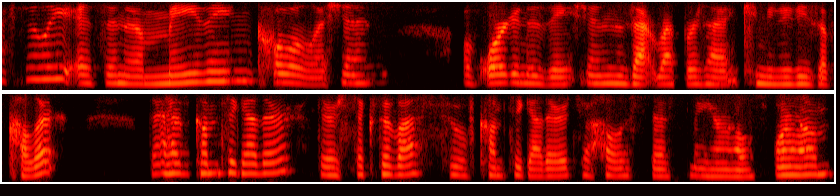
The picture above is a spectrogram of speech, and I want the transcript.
actually, it's an amazing coalition of organizations that represent communities of color that have come together. There's six of us who have come together to host this mayoral forum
